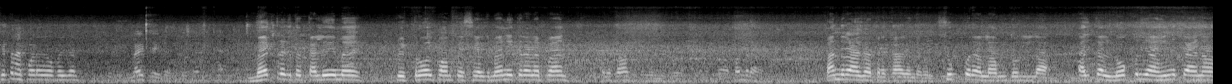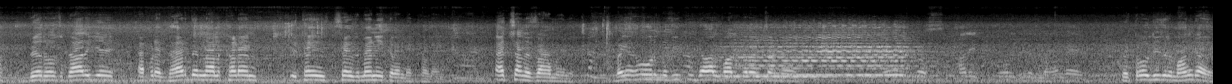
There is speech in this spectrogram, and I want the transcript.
कितने पढ़े हो भाईजान मैट्रिक। तो तालीम है पेट्रोल पंप पे सेल्स मैन ही कराने पाए पंद्रह हज़ार अंदर शुक्र अलहमदुल्ला। अजकल नौकरियाँ हिन का ना बेरोजगारी है अपने घर के नाल खड़न इतने ही सेल्स मैन ही कराने खड़न अच्छा निज़ाम है। भैया और मजीद की दाल बात करना चाहते हैं। पेट्रोल डीजल महँगा है।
